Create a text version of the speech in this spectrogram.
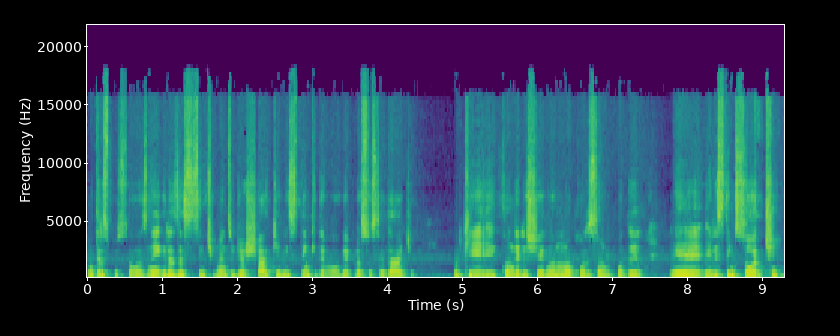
entre as pessoas negras esse sentimento de achar que eles têm que devolver para a sociedade. Porque quando eles chegam numa posição de poder é, eles têm sorte.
